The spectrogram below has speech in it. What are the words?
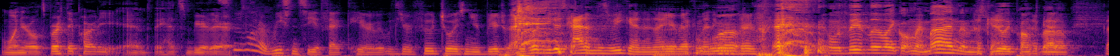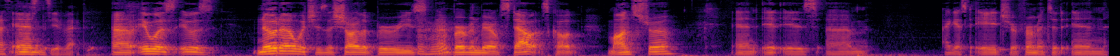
one year old's birthday party, and they had some beer there. There's a lot of recency effect here with your food choice and your beer choice. You just had them this weekend, and now you're recommending Well, them. Very... well, they, they're like on my mind. I'm just Okay, really pumped okay. about them. That's the And- recency effect. Uh, it was it was Noda, which is a Charlotte Brewery's uh, bourbon barrel stout. It's called Monstro, and it is, um, I guess, aged or fermented in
